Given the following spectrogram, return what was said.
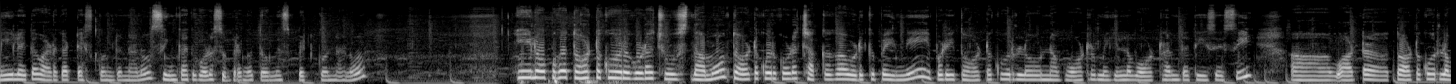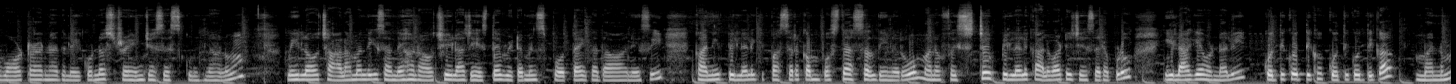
నీళ్ళైతే వడగట్టేసుకుంటున్నాను. సింక్ అది కూడా శుభ్రంగా తోమేసి పెట్టుకున్నాను. ఈ లోపుగా తోటకూర కూడా చూస్తాము. తోటకూర కూడా చక్కగా ఉడికిపోయింది. ఇప్పుడు ఈ తోటకూరలో ఉన్న వాటర్ మిగిలిన వాటర్ అంతా తీసేసి వాటర్ తోటకూరలో వాటర్ అనేది లేకుండా స్ట్రెయిన్ చేసేసుకుంటున్నాను. మీలో చాలామందికి సందేహం రావచ్చు ఇలా చేస్తే విటమిన్స్ పోతాయి కదా అనేసి. కానీ పిల్లలకి పసరకం పోస్తే అస్సలు తినరు. మనం ఫస్ట్ పిల్లలకి అలవాటు చేసేటప్పుడు ఇలాగే ఉండాలి. కొద్ది కొద్దిగా కొద్ది కొద్దిగా మనం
